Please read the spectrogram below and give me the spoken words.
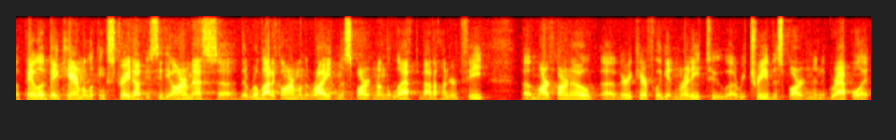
a payload bay camera looking straight up. You see the RMS, uh, the robotic arm on the right, and the Spartan on the left, about 100 feet. Uh, Marc Garneau uh, very carefully getting ready to uh, retrieve the Spartan and to grapple it.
